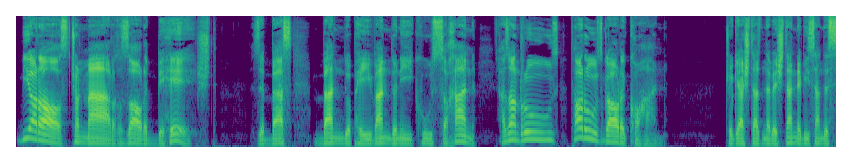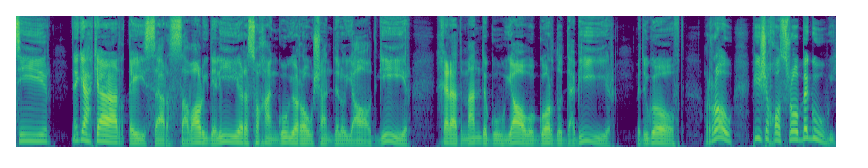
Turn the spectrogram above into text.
بیاراست چون مرغزار بهشت. ز بس بند و پیوند و نیکو سخن از آن روز تا روزگار کهن. چو گشت از نوشتن نویسنده سیر نگه کرد قیصر سواری دلیر سخنگوی و روشندل و یادگیر خردمند گویا و گرد و دبیر. بدو گفت رو پیش خسرو بگوی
